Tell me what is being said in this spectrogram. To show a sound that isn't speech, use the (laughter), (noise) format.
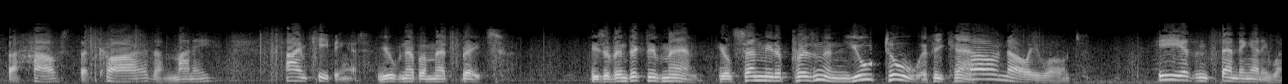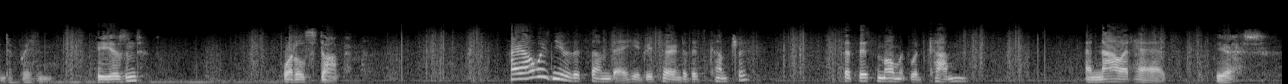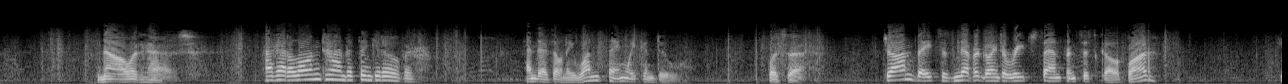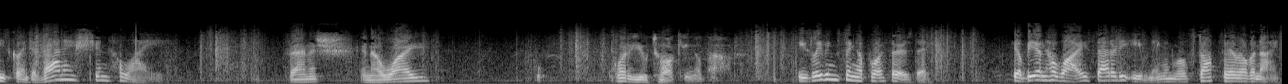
The house, the car, the money. I'm keeping it. You've never met Bates. He's a vindictive man. He'll send me to prison, and you too, if he can. Oh, no, he won't. He isn't sending anyone to prison. He isn't? What'll stop him? I always knew that someday he'd return to this country. That this moment would come. And now it has. Yes. Now it has. I've had a long time to think it over. And there's only one thing we can do. What's that? John Bates is never going to reach San Francisco. What? He's going to vanish in Hawaii. Vanish in Hawaii? What are you talking about? He's leaving Singapore Thursday. He'll be in Hawaii Saturday evening, and we'll stop there overnight.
